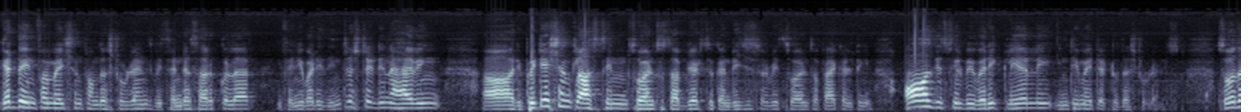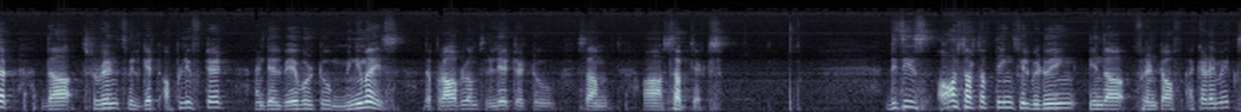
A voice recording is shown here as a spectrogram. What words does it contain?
get the information from the students, we send a circular. If anybody is interested in having uh, repetition class in so and so subjects, you can register with so and so faculty. All this will be very clearly intimated to the students so that the students will get uplifted and they'll be able to minimize the problems related to some uh, subjects. This is all sorts of things we'll be doing in the front of academics.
